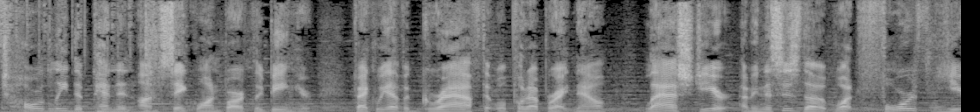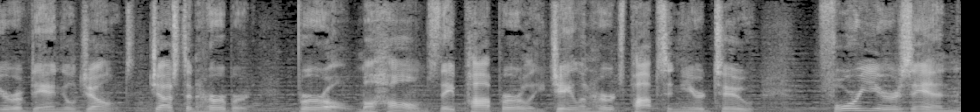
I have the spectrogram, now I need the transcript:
totally dependent on Saquon Barkley being here. In fact, we have a graph that we'll put up right now. Last year, I mean, this is the what fourth year of Daniel Jones, Justin Herbert, Burrow, Mahomes. They pop early. Jalen Hurts pops in year two. Four years in,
